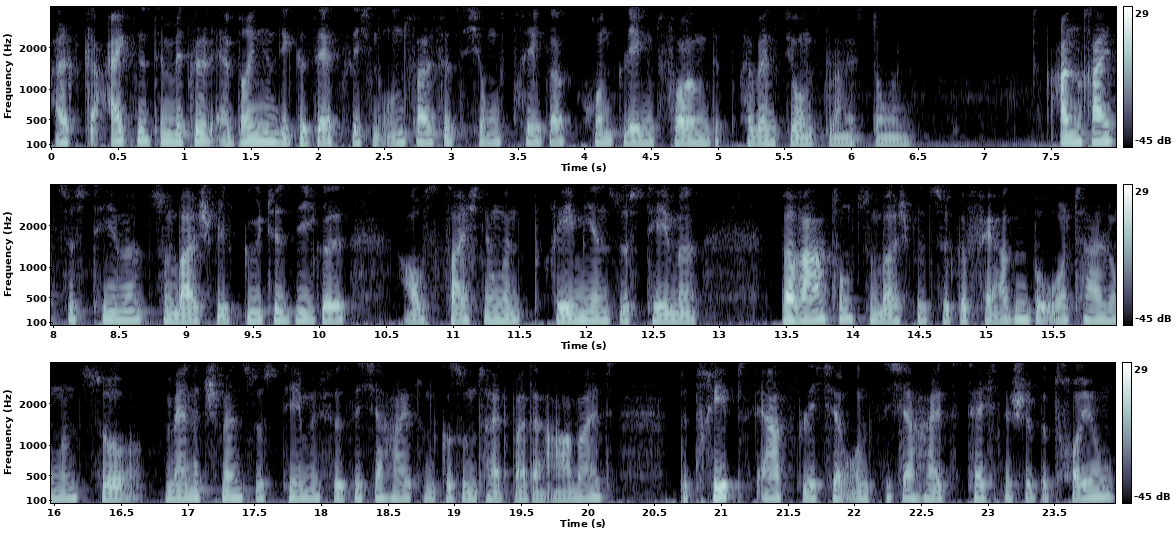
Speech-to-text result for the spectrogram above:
Als geeignete Mittel erbringen die gesetzlichen Unfallversicherungsträger grundlegend folgende Präventionsleistungen Anreizsysteme, zum Beispiel Gütesiegel, Auszeichnungen, Prämiensysteme, Beratung zum Beispiel zu Gefährdenbeurteilungen, zu Managementsystemen für Sicherheit und Gesundheit bei der Arbeit, betriebsärztliche und sicherheitstechnische Betreuung,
